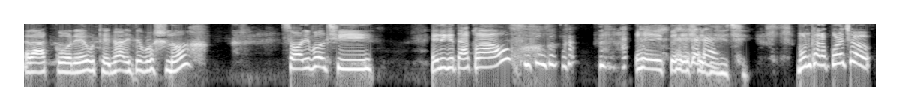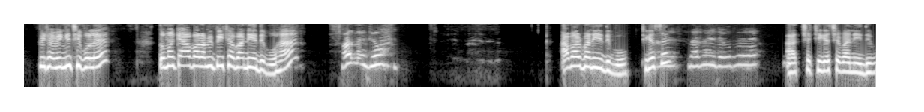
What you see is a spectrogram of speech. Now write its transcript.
রাগ করে উঠে গাড়িতে বসল। সরি বলছি। এদিকে তাকাও। এই তো হেসে দিয়েছি মন খারাপ করেছ? পিঠা ভেঙেছি বলে। তোমাকে আবার আমি পিঠা বানিয়ে দেবো হ্যাঁ? আবার বানিয়ে দিব ঠিক আছে? আচ্ছা ঠিক আছে বানিয়ে দিব।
